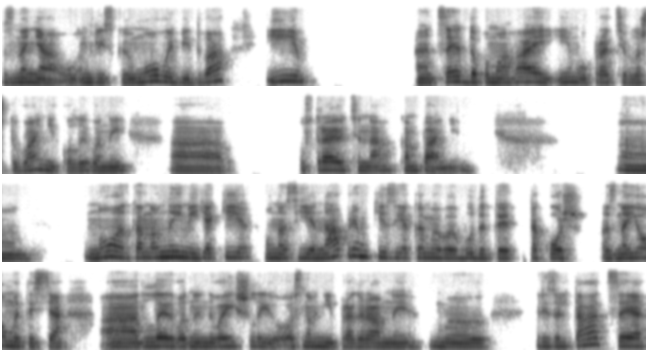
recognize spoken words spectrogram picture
знання англійської мови B2, і е, це допомагає їм у працевлаштуванні, коли вони устраюються на компанії. Ну, основними, які у нас є напрямки, з якими ви будете також знайомитися, але вони не вийшли основні програмні м, результат, це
